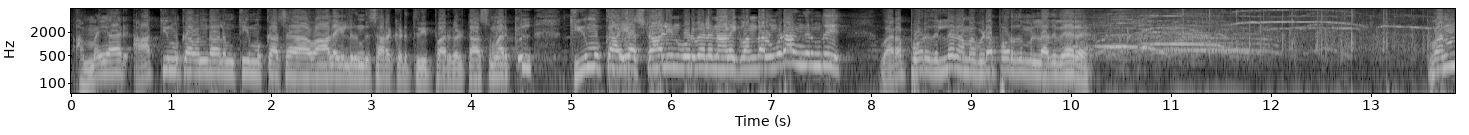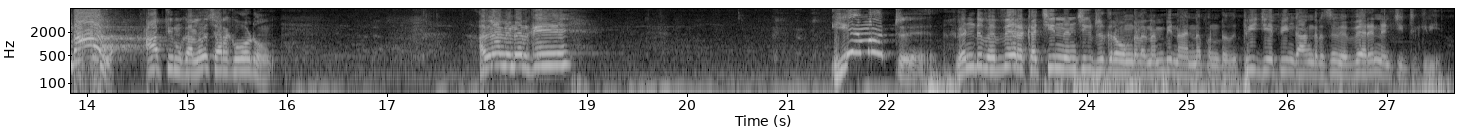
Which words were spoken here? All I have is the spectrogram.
அம்மையார் அதிமுக வந்தாலும் திமுக வாழையிலிருந்து சரக்கு எடுத்து விற்பார்கள். டாஸ்மார்க்கில் திமுக ஐயா ஸ்டாலின் ஒருவேளை நாளைக்கு வந்தாலும் கூட அங்கிருந்து வரப்போறது இல்லை நம்ம விட போறதும் இல்லை அது வேற. வந்தால் அதிமுக சரக்கு ஓடும். அதனால என்ன இருக்கு? ஏமாற்று. ரெண்டு வெவ்வேறு கட்சின்னு நினச்சிக்கிட்டு இருக்கிற உங்களை நம்பி நான் என்ன பண்றது? பிஜேபியும் காங்கிரஸும் வெவ்வேறு நினச்சிட்டு இருக்கிறீங்க.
